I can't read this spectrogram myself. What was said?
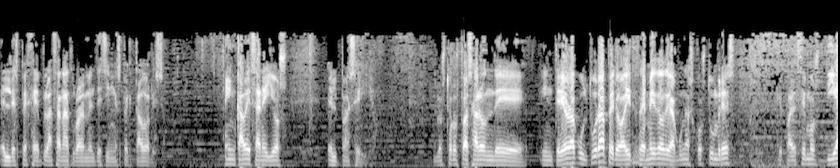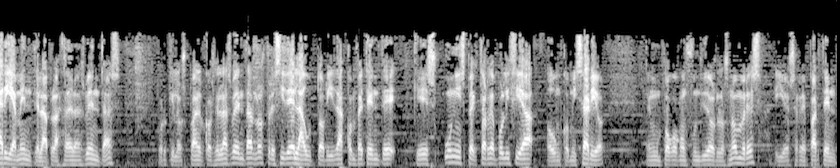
el despeje de plaza naturalmente sin espectadores. Encabezan ellos el paseillo. Los toros pasaron de interior a cultura, pero hay remedio de algunas costumbres que padecemos diariamente en la Plaza de las Ventas, porque los palcos de las ventas los preside la autoridad competente, que es un inspector de policía o un comisario. Tengo un poco confundidos los nombres, ellos se reparten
